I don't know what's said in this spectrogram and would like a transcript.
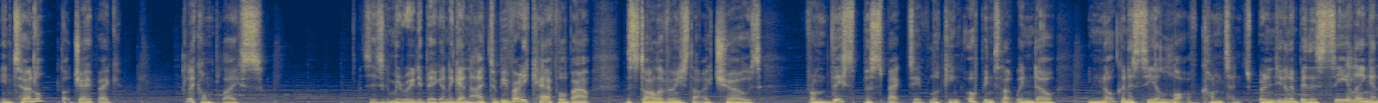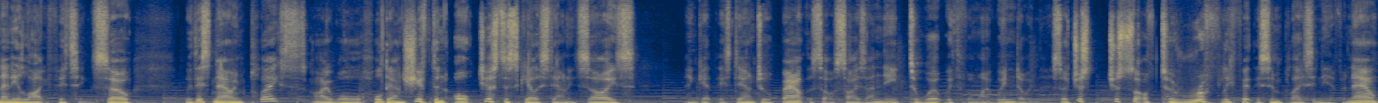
internal.jpg, click on Place. This is going to be really big. And again, I have to be very careful about the style of image that I chose. From this perspective, looking up into that window, you're not going to see a lot of content, but it's going to be the ceiling and any light fittings. So with this now in place, I will hold down Shift and Alt just to scale this down in size and get this down to about the sort of size I need to work with for my window in there. So just, just sort of to roughly fit this in place in here for now,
